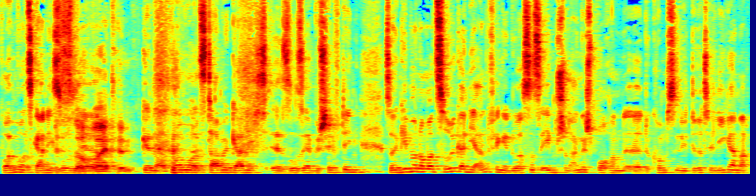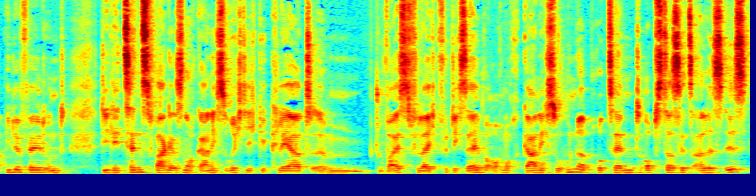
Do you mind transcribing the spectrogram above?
wollen wir uns gar nicht ist so sehr, weit hin. Genau, wollen wir uns damit gar nicht äh, so sehr beschäftigen, sondern gehen wir nochmal zurück an die Anfänge. Du hast es eben schon angesprochen, äh, du kommst in die dritte Liga nach Bielefeld und die Lizenzfrage ist noch gar nicht so richtig geklärt. Ähm, du weißt vielleicht für dich selber auch noch gar nicht so 100 Prozent, ob es das jetzt alles ist.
